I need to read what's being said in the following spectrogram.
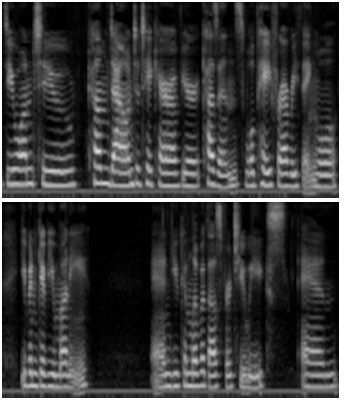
Do you want to come down to take care of your cousins? We'll pay for everything. We'll even give you money. And you can live with us for two weeks and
